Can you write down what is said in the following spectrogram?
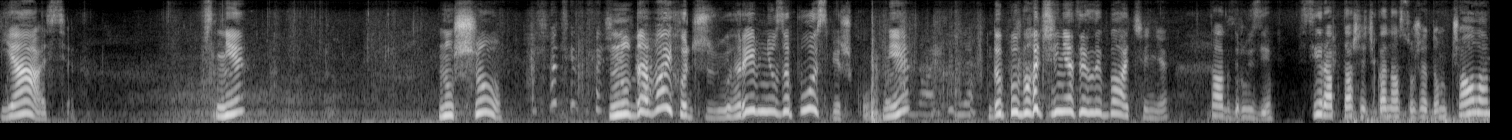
Яся. Ні? Ну що? Ну давай хоч гривню за посмішку. Ні? До побачення телебачення. Так, друзі, сіра пташечка нас уже домчала.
